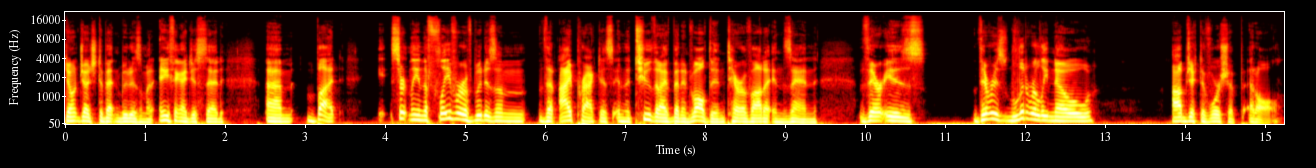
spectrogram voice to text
Don't judge Tibetan Buddhism on anything I just said. Um, but certainly in the flavor of Buddhism that I practice and the two that I've been involved in, Theravada and Zen, there is there is literally no object of worship at all.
